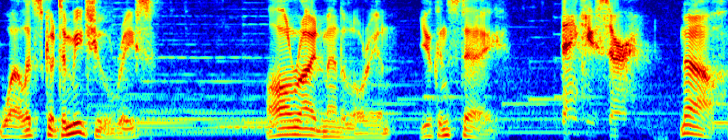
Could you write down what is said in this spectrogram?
Well, it's good to meet you, Reese. All right, Mandalorian. You can stay. Thank you, sir. Now,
